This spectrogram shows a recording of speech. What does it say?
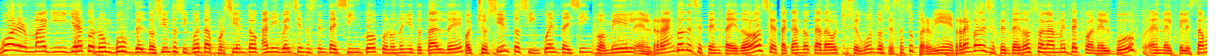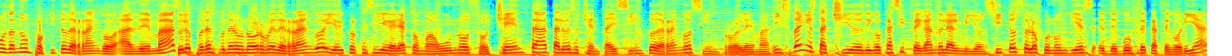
Water Maggie ya con un buff del 250% a nivel 175 con un daño total de 855 mil. El rango de 72 y atacando cada 8 segundos está súper bien. Rango de 72 solamente con el buff en el que le estamos dando un poquito de rango. Además, tú le podrías poner un orbe de rango y hoy creo que sí llegaría como a unos 80, tal vez 85 de rango sin problema. Y su daño está chido, digo, casi pegándole al milloncito solo con un 10 de buff de categoría.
